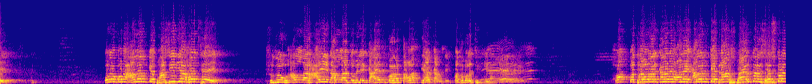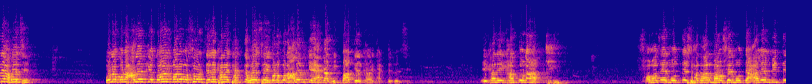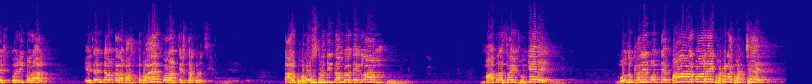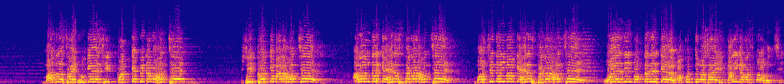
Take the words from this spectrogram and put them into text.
কোন কোন আলেমকে ফাঁসি দেওয়া হয়েছে। শুধু আল্লাহর আইন আল্লাহর জমিনে কায়েম করার দাওয়াত দেওয়ার কারণে। কথা বলে ঠিক কিনা? হক কথা বলার কারণে অনেক আলেমকে ব্রাশ ফায়ার করে শেষ কোন কোন আলেমকে দশ বারো বছর জেলখানায় থাকতে হয়েছে, কোন কোন আলেমকে একাধিকবার জেলখানায় থাকতে হয়েছে। এখানে ক্ষান্ত না সমাজের মধ্যে, সাধারণ মানুষের মধ্যে আলেম বিদ্বেষ তৈরি করার এজেন্ডাও তারা বাস্তবায়ন করার চেষ্টা করেছে। তার ফলশ্রুতিতে আমরা দেখলাম, মাদ্রাসায় ঢুকে মধুখালীর মধ্যে বারবার এই ঘটনা ঘটছে। মাদ্রাসায় ঢুকে শিক্ষককে পিটানো হচ্ছে, শিক্ষককে মারা হচ্ছে, আলমদেরকে হেনস্থা করা হচ্ছে, মসজিদের ইমামকে হেনস্থা করা হচ্ছে, ওয়াইজিন বক্তাদেরকে অকথ্য ভাষায় গালিগালাজ করা হচ্ছে।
